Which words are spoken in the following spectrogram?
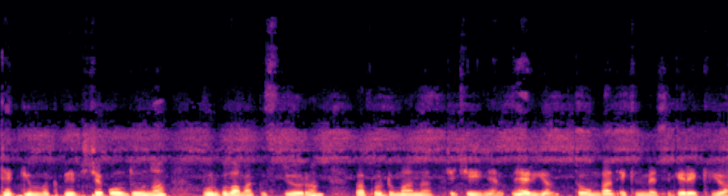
tek yıllık bir çiçek olduğunu vurgulamak istiyorum. Vapur dumanı çiçeğinin her yıl tohumdan ekilmesi gerekiyor.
